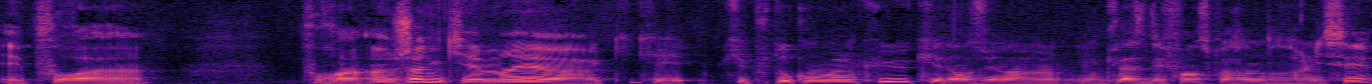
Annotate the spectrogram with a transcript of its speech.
Et pour, euh, un, jeune qui aimerait, euh, qui, est, plutôt convaincu, qui est dans une, classe défense, par exemple, dans un lycée,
